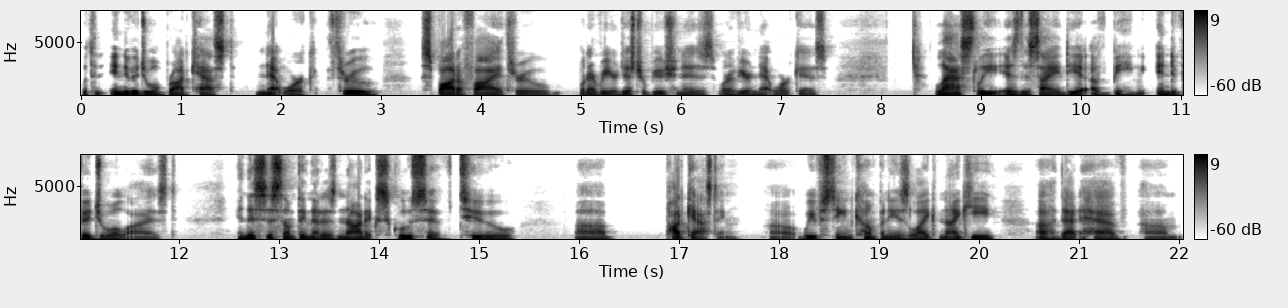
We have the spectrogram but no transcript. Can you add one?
with an individual broadcast network through Spotify, through whatever your distribution is, whatever your network is. Lastly, is this idea of being individualized. And this is something that is not exclusive to uh, podcasting. Uh, we've seen companies like Nike uh, that have um,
